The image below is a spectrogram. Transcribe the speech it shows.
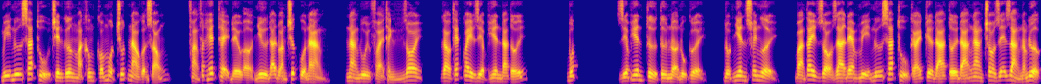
mỹ nữ sát thủ trên gương mặt không có một chút nào gợn sóng, phản phất hết thể đều ở như đã đoán trước của nàng nàng đùi phải thành roi, gào thét quay diệp hiên đã tới. Bút. diệp hiên từ từ nợ nụ cười, đột nhiên xoay người bàn tay dò ra đem mỹ nữ sát thủ cái kia đá tới đá ngang cho dễ dàng nắm được,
